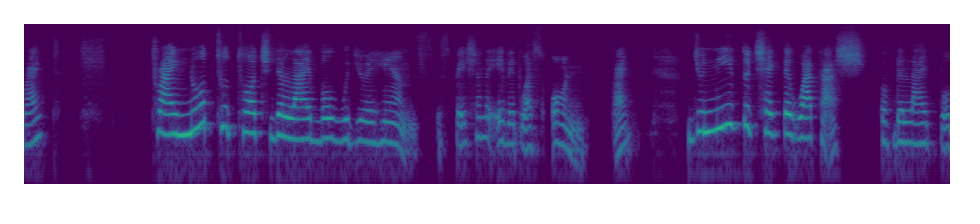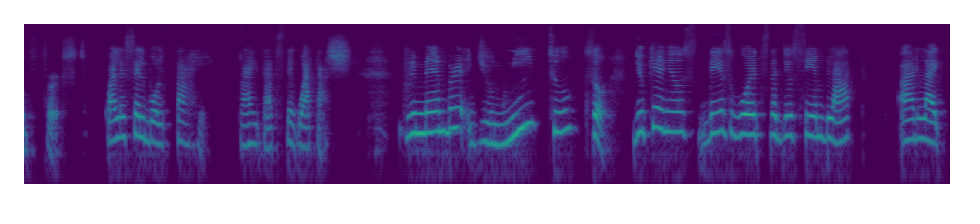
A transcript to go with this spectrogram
right? Try not to touch the light bulb with your hands, especially if it was on, right? You need to check the wattage of the light bulb first. ¿Cuál es el voltaje, right? That's the wattage. Remember, you need to, so you can use these words that you see in black are like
